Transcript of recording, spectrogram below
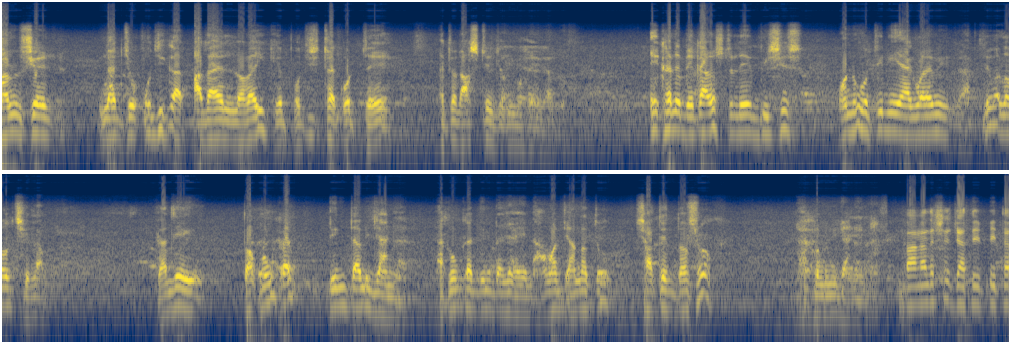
মানুষের ন্যায্য অধিকার আদায়ের লড়াইকে প্রতিষ্ঠা করতে একটা রাষ্ট্রের জন্ম হয়ে গেল। এখানে বেকার হোস্টেলে বিশেষ অনুমতি নিয়ে একবার আমি রাত্রিবেলাও ছিলাম। কাজে তখনকার দিনটা আমি জানি, এখনকার দিনটা জানি না। আমার জানা তো সাতের দশক, এখন আমি জানি না। বাংলাদেশের জাতির পিতা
